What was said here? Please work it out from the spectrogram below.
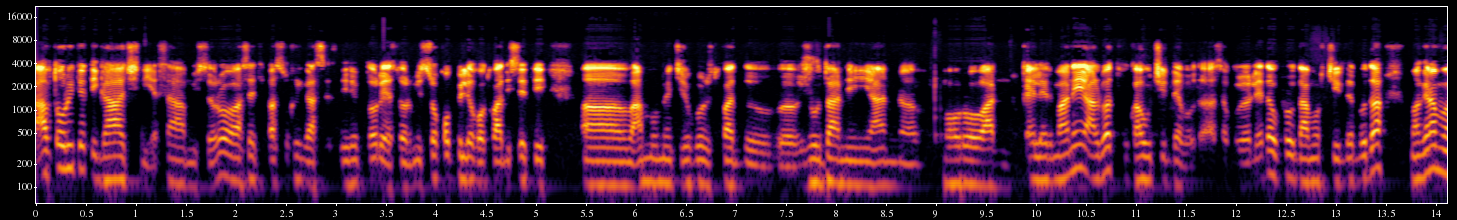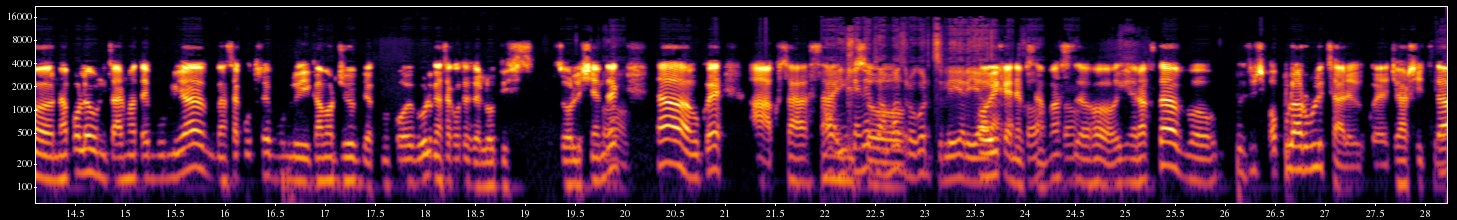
ავტორიტეტი გააჩნია საამისო, რომ ასეთი პასუხი გასცეს. დირექტორიას, რომ ის რო ყოფილიყო თქვა ისეთი ამ მომენტში როგორც თქვა ჟურდანი ან მორო ან კელერმანი, ალბათ გაუჭირდებოდა ასაკურველია და უფრო დამორჩილდებოდა, მაგრამ ნაპოლეონი წარმატებულია, განსაკუთრებული გამარჯვებები აქვს მოპოვებული, განსაკუთრებით ლოდის ზოლის შემდეგ და უკვე აქვს საიმისო ამას როგორც ძლიერი არა ხო იყენებს ამას ხო იარახს და პრინციპში პოპულარულიც არის უკვე ჯარშიც და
